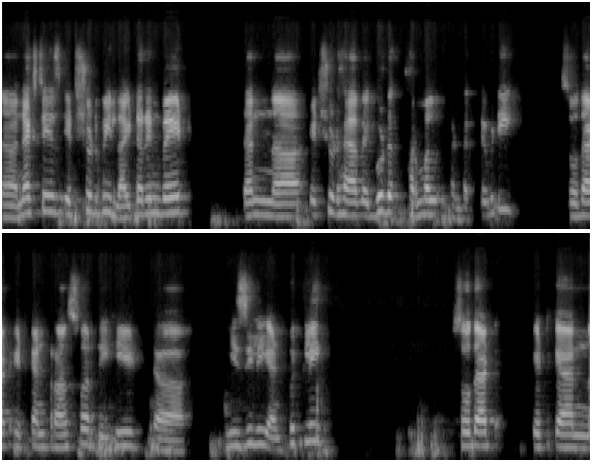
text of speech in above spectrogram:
Uh, next is it should be lighter in weight. Then uh, it should have a good thermal conductivity so that it can transfer the heat uh, easily and quickly so that it can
